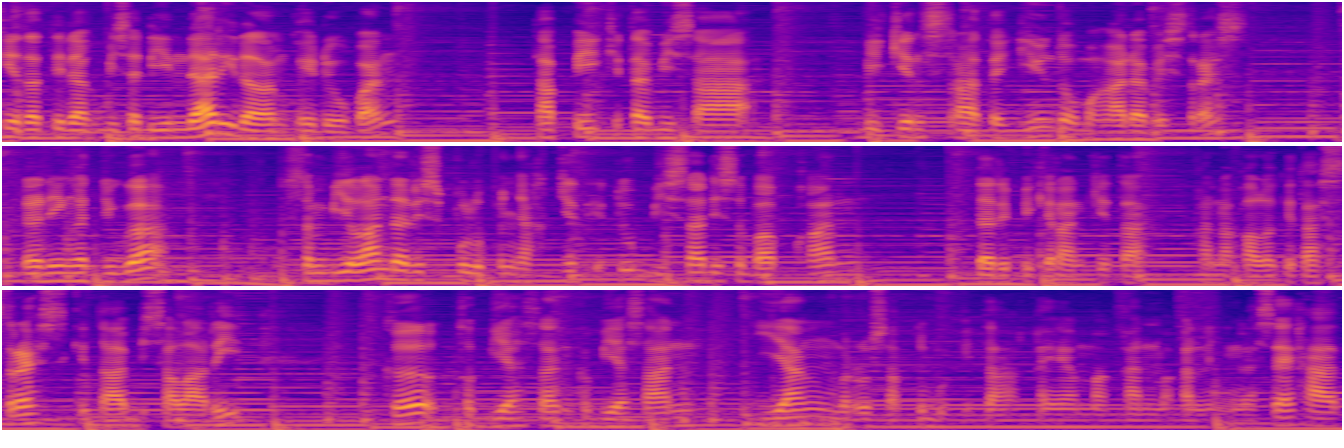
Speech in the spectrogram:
kita tidak bisa dihindari dalam kehidupan, tapi kita bisa bikin strategi untuk menghadapi stres. Dan ingat juga, 9 dari 10 penyakit itu bisa disebabkan dari pikiran kita. Karena kalau kita stres, kita bisa lari ke kebiasaan-kebiasaan yang merusak tubuh kita. Kayak makan makanan yang gak sehat,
